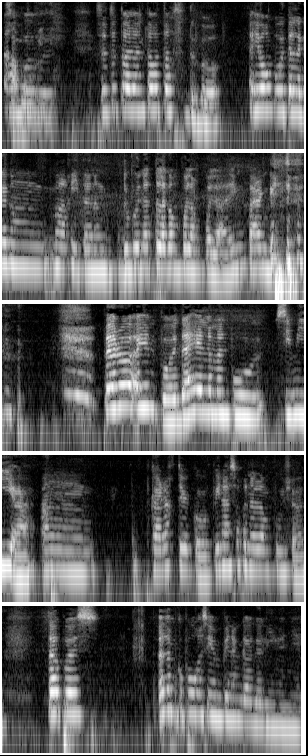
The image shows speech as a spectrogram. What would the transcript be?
sa Ako, movie? Sa totoo lang, ako sa dugo. Ayoko po talaga nung makakita ng dugo na talagang pulang-pula. Yung parang ganyan. Pero ayun po, dahil naman po si Mia, ang character ko, pinasok ko na lang po siya. Tapos, alam ko po kasi yung pinanggagalingan niya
